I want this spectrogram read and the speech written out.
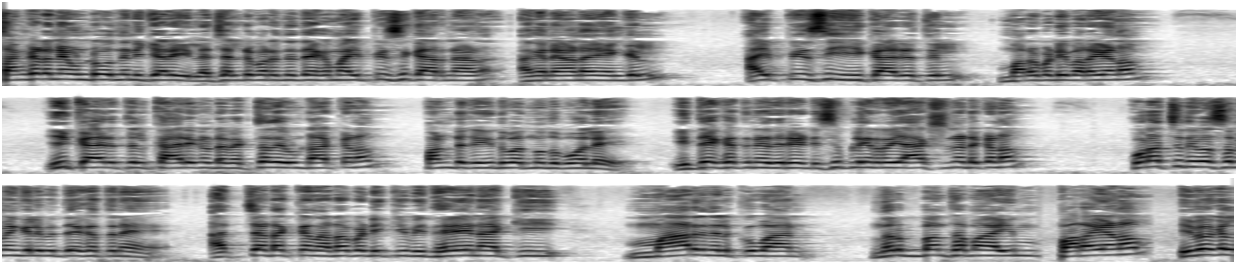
സംഘടന ഉണ്ടോ എന്ന് എനിക്കറിയില്ല. ചിലർ പറയുന്നത് ഇദ്ദേഹം ഐ പി സിക്കാരനാണ്. അങ്ങനെയാണ് എങ്കിൽ ഐ പി സി ഈ കാര്യത്തിൽ മറുപടി പറയണം. ഈ കാര്യത്തിൽ കാര്യങ്ങളുടെ വ്യക്തത ഉണ്ടാക്കണം. പണ്ട് ചെയ്തു വന്നതുപോലെ ഇദ്ദേഹത്തിനെതിരെ ഡിസിപ്ലിനറി ആക്ഷൻ എടുക്കണം. കുറച്ച് ദിവസമെങ്കിലും ഇദ്ദേഹത്തിനെ അച്ചടക്ക നടപടിക്ക് വിധേയനാക്കി മാറി നിൽക്കുവാൻ നിർബന്ധമായും പറയണം. ഇവകൾ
